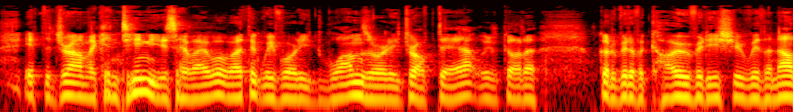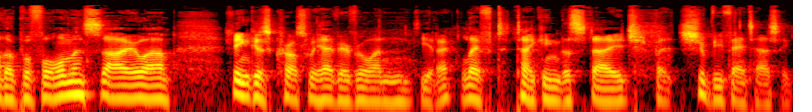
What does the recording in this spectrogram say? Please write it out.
if the drama continues, however, I think we've already one's already dropped out. We've got a got a bit of a COVID issue with another performer, so um, fingers crossed we have everyone you know left taking the stage. But it should be fantastic.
